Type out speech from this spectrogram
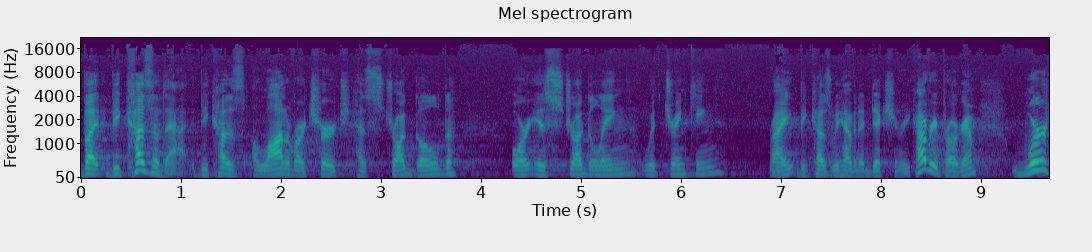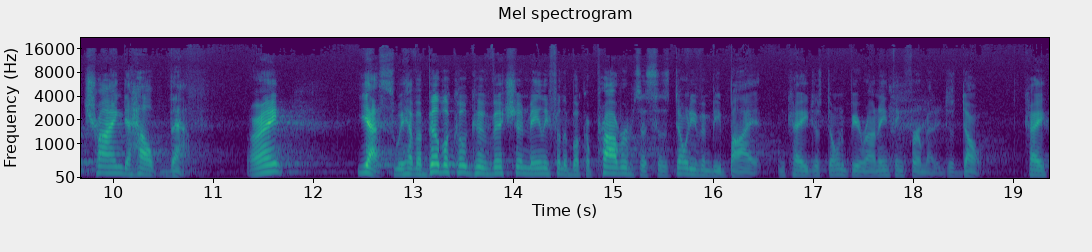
but because of that, because a lot of our church has struggled or is struggling with drinking, right? Because we have an addiction recovery program, we're trying to help them. All right? Yes, we have a biblical conviction, mainly from the book of Proverbs, that says don't even be by it, okay? Just don't be around anything fermented. Just don't, okay?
